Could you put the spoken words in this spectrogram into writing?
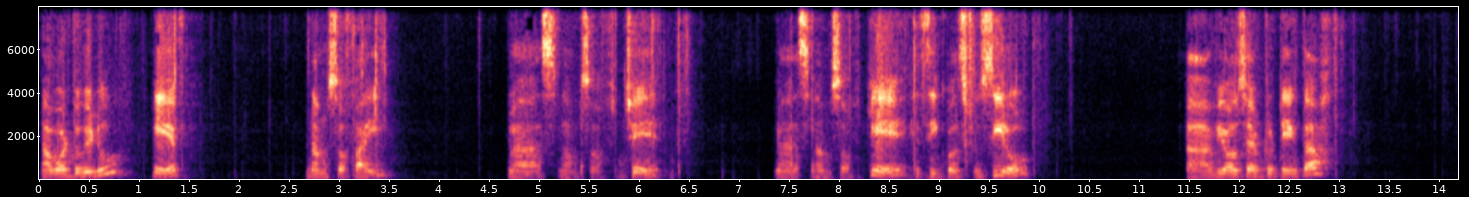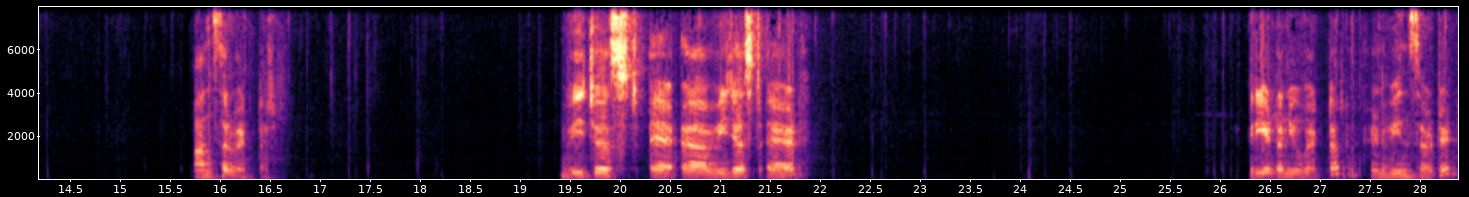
Now what do we do? If nums of i plus nums of j plus nums of k is equals to 0 uh, we also have to take the answer vector we just add, uh, we just add create a new vector and we insert it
